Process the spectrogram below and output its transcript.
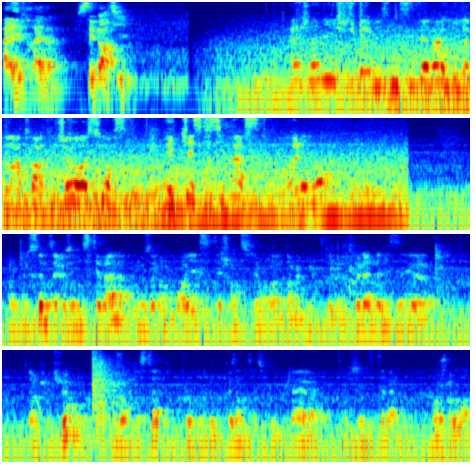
Allez Fred, c'est parti Ouais, Jean-Mi, je suis à la usine Citéval du laboratoire de géoressources. Mais qu'est-ce qui s'y passe? On va aller voir. Donc nous sommes à l'usine Stéval, nous allons broyer cet échantillon euh, dans le but de, de l'analyser euh, dans le futur. Bonjour Christophe, pouvez-vous nous présenter s'il vous plaît euh, l'usine Stéval Bonjour.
